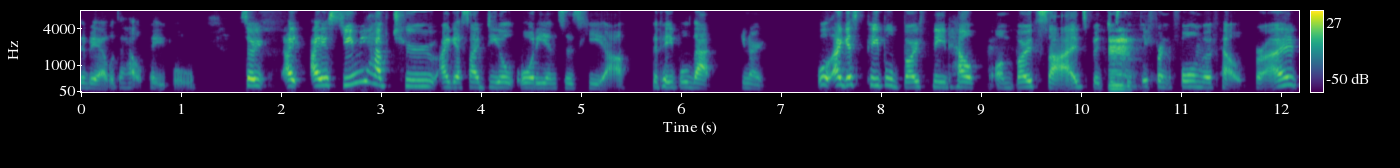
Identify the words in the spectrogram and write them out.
to be able to help people so I, I assume you have two i guess ideal audiences here the people that you know well, I guess people both need help on both sides, but just mm. a different form of help, right?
